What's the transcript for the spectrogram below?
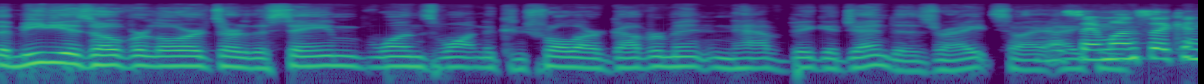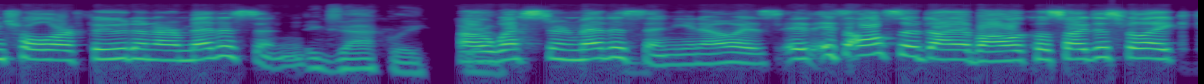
the media's overlords are the same ones wanting to control our government and have big agendas, right? So I, the I same think- ones that control our food and our medicine exactly. our Yeah. western medicine you know is it, it's also diabolical so i just feel like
